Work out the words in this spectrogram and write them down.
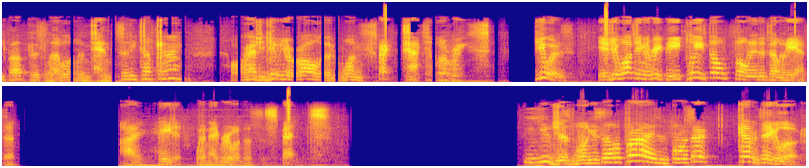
Keep up this level of intensity, tough guy? Or have you given your all in one spectacular race? Viewers, if you're watching the repeat, please don't phone in to tell me the answer. I hate it when they ruin the suspense. You just won yourself a prize, Enforcer. Come and take a look.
